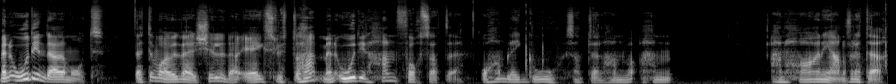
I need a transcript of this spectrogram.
Men Odin, derimot Dette var jo et veiskille der jeg slutta, men Odin han fortsatte, og han ble god. sant vel? Han, han, han har en hjerne for dette her.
